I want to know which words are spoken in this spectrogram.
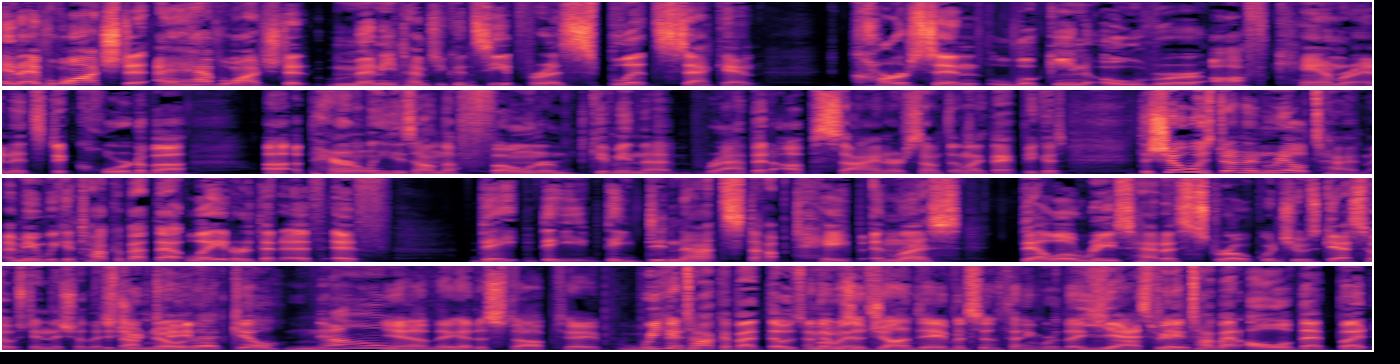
and I've watched it. I have watched it many times. You can see it for a split second. Carson looking over off camera, and it's De Cordova. Uh, apparently, he's on the phone or giving that rapid up sign or something like that because the show was done in real time. I mean, we can talk about that later. That if, if they they they did not stop tape unless Della Reese had a stroke when she was guest hosting the show. They did you know tape. that, Gil? No. Yeah, they had to stop tape. We can talk about those. And there was a. John Davidson thing where they yes, stopped we can talk about all of that. But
